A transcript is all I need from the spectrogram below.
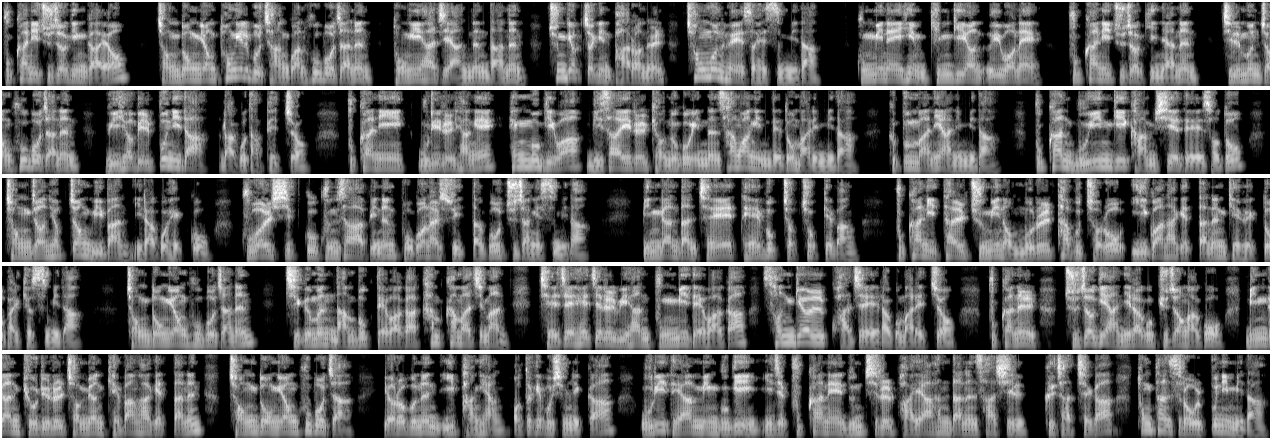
북한이 주적인가요? 정동영 통일부 장관 후보자는 동의하지 않는다는 충격적인 발언을 청문회에서 했습니다. 국민의힘 김기현 의원의 북한이 주적이냐는 질문 정 후보자는 위협일 뿐이다 라고 답했죠. 북한이 우리를 향해 핵무기와 미사일을 겨누고 있는 상황인데도 말입니다. 그뿐만이 아닙니다. 북한 무인기 감시에 대해서도 정전협정 위반이라고 했고 9월 19 군사합의는 복원할 수 있다고 주장했습니다. 민간단체의 대북 접촉 개방, 북한 이탈 주민 업무를 타 부처로 이관하겠다는 계획도 밝혔습니다. 정동영 후보자는 지금은 남북 대화가 캄캄하지만 제재 해제를 위한 북미 대화가 선결 과제라고 말했죠. 북한을 주적이 아니라고 규정하고 민간 교류를 전면 개방하겠다는 정동영 후보자. 여러분은 이 방향 어떻게 보십니까? 우리 대한민국이 이제 북한의 눈치를 봐야 한다는 사실 그 자체가 통탄스러울 뿐입니다.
